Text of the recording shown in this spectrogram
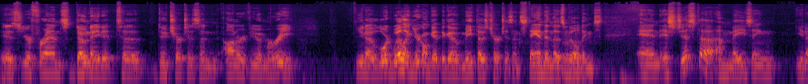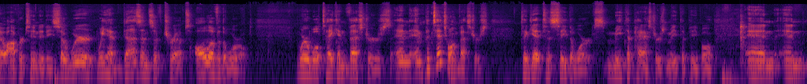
is your friends donated to do churches in honor of you and Marie you know, Lord willing, you're going to get to go meet those churches and stand in those mm-hmm. buildings. And it's just a amazing, you know, opportunity. So we're we have dozens of trips all over the world where we'll take investors and and potential investors to get to see the works, meet the pastors, meet the people. And and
